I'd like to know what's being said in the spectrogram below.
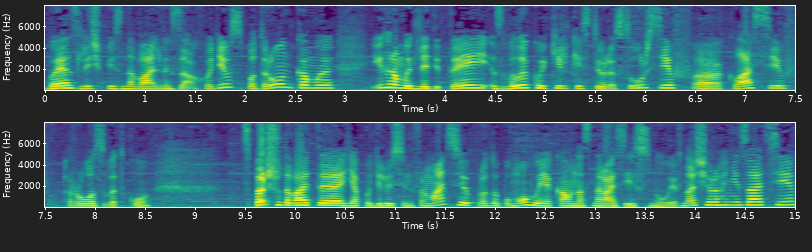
безліч пізнавальних заходів з подарунками, іграми для дітей, з великою кількістю ресурсів, е, класів розвитку. Спершу давайте я поділюся інформацією про допомогу, яка у нас наразі існує в нашій організації.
